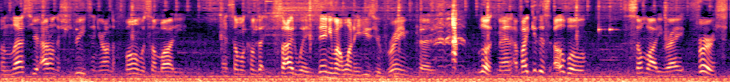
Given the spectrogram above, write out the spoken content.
unless you're out on the streets and you're on the phone with somebody and someone comes at you sideways then you might want to use your brain because look man if i give this elbow to somebody right first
